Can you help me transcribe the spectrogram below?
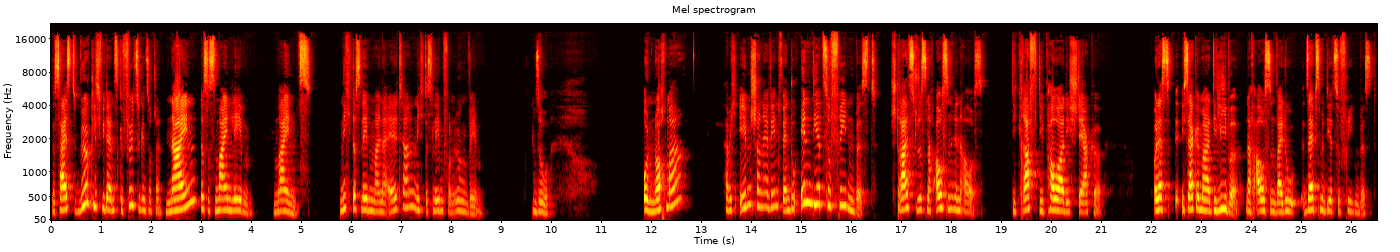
Das heißt, wirklich wieder ins Gefühl zu gehen, zu sagen, nein, das ist mein Leben, meins. Nicht das Leben meiner Eltern, nicht das Leben von irgendwem. So. Und nochmal, habe ich eben schon erwähnt, wenn du in dir zufrieden bist, strahlst du das nach außen hin aus. Die Kraft, die Power, die Stärke. Und das, ich sage immer, die Liebe nach außen, weil du selbst mit dir zufrieden bist.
